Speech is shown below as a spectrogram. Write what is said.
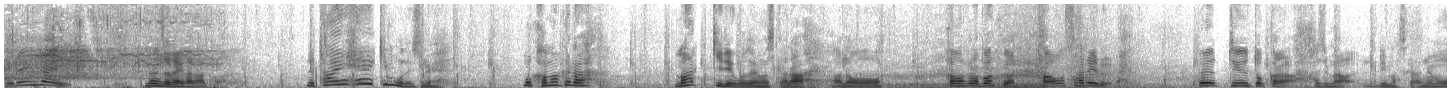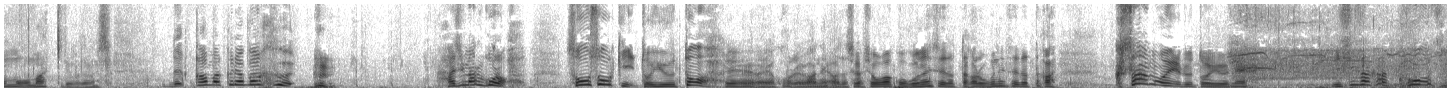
それ以来なんじゃないかなと。で太平記もですねもう鎌倉末期でございますからあの鎌倉幕府が倒されるえっていうとこから始まりますからね。もうもう末期でございます。で鎌倉幕府始まる頃早々期というと、えー、これはね、私が小学校5年生だったか6年生だったか、草燃えるというね、石坂浩二、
